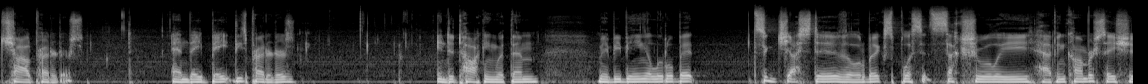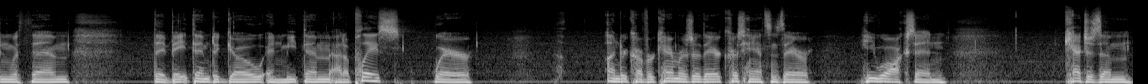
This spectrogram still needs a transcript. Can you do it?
child predators. And they bait these predators into talking with them, maybe being a little bit suggestive, a little bit explicit sexually, having conversation with them. They bait them to go and meet them at a place where undercover cameras are there. Chris Hansen's there. He walks in, catches them.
